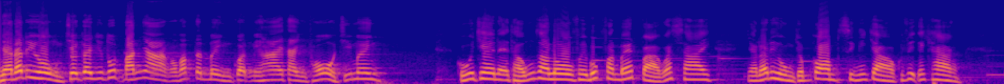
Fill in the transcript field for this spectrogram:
Nhà đất Huy Hùng trên kênh YouTube bán nhà của Vấp Tân Bình, quận 12, thành phố Hồ Chí Minh. Cũng trên hệ thống Zalo, Facebook, Fanpage và website nhà đất Huy Hùng.com. Xin kính chào quý vị khách hàng.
